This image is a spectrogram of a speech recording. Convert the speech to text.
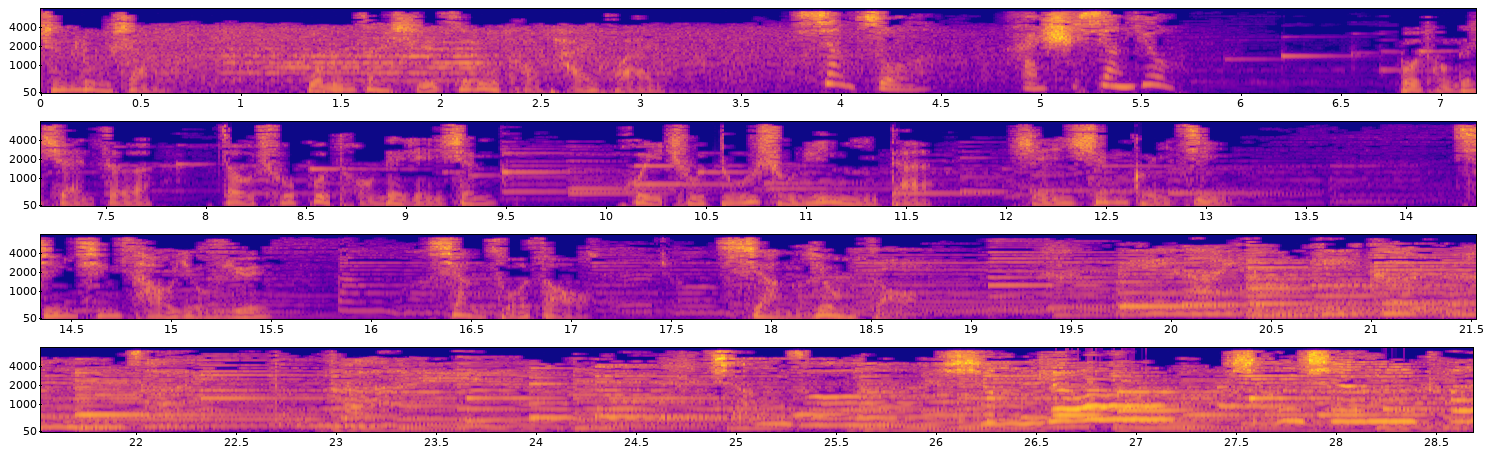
人生路上，我们在十字路口徘徊，向左还是向右？不同的选择，走出不同的人生，绘出独属于你的人生轨迹。青青草有约，向左走，向右走。未来有一个人在等待，向左，向右，向前看。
